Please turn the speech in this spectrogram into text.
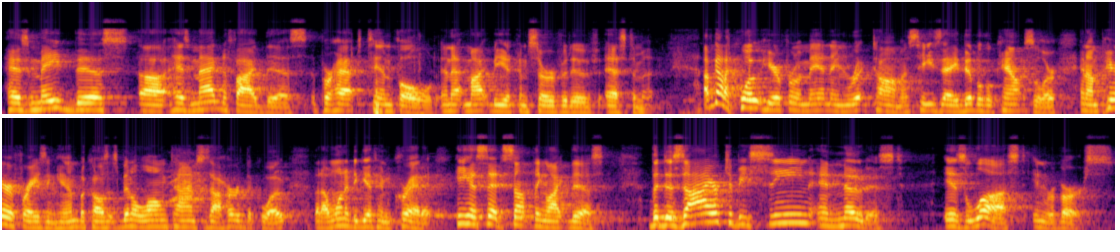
has made this, uh, has magnified this perhaps tenfold, and that might be a conservative estimate. I've got a quote here from a man named Rick Thomas. He's a biblical counselor, and I'm paraphrasing him because it's been a long time since I heard the quote, but I wanted to give him credit. He has said something like this The desire to be seen and noticed is lust in reverse.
